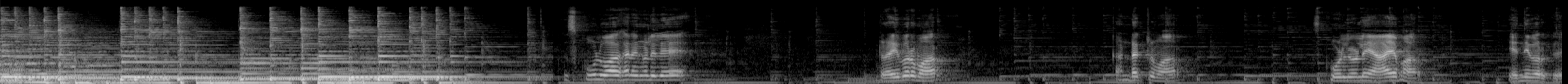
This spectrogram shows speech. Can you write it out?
School വാഹനങ്ങളിലെ ഡ്രൈവർമാർ കണ്ടക്ടർമാർ സ്കൂളിലുള്ള ആയമാർ എന്നിവർക്ക്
